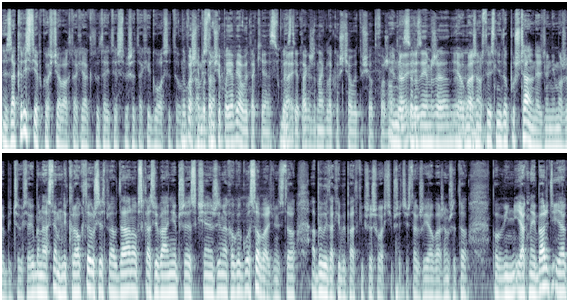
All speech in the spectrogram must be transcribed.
zakrystie w kościołach, tak jak tutaj też słyszę takie głosy. To no właśnie, bo tam to... się pojawiały takie sugestie, no, tak, że nagle kościoły tu się otworzą. No, jest, rozumiem, że... Ja uważam, że to jest niedopuszczalne, że nie może być czegoś takiego, bo następny krok to już jest, prawda, no, wskazywanie przez księży na kogo głosować, więc to, a były takie wypadki w przeszłości przecież, także ja uważam, że to powinni jak najbardziej, jak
